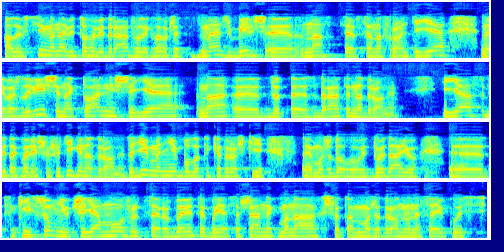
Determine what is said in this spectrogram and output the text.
але всі мене від того відраджували. Казали, що менш більш е, нас це все на фронті є. Найважливіше, найактуальніше є на е, е, збирати на дрони. І я собі так вирішив, що тільки на дрони. Тоді мені було таке трошки, е, може довго відповідаю, е, такий сумнів, чи я можу це робити, бо я священник, монах, що там може дрон внесе якусь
